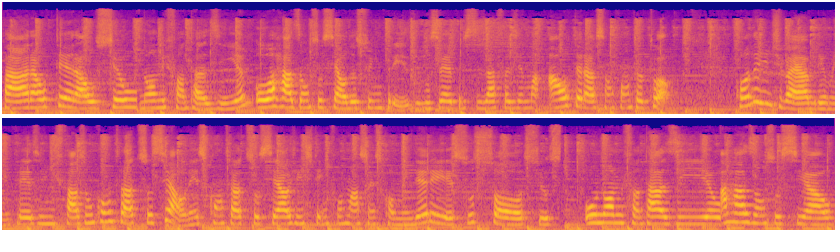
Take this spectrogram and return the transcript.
para alterar o seu nome fantasia ou a razão social da sua empresa? Você vai precisar fazer uma alteração contratual. Quando a gente vai abrir uma empresa, a gente faz um contrato social. Nesse contrato social, a gente tem informações como endereço, sócios, o nome fantasia, a razão social.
